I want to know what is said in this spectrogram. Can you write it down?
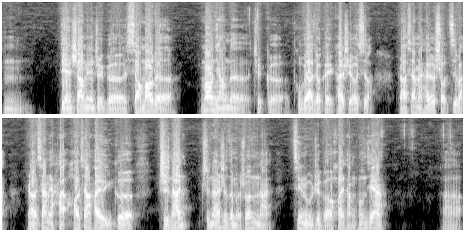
嗯，点上面这个小猫的猫娘的这个图标就可以开始游戏了。然后下面还有手机版，然后下面还好像还有一个指南。指南是怎么说的呢？进入这个幻想空间啊，啊，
